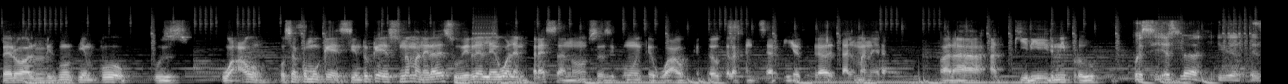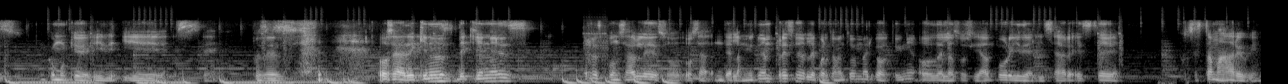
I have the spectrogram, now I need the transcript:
pero al mismo tiempo, pues wow, o sea, como que siento que es una manera de subirle el ego a la empresa, ¿no? O sea, así como que wow, que tengo que la gente se arriesga de tal manera para adquirir mi producto. Pues sí, es la idea, es como que, y, este, pues es, o sea, ¿de quién es, de quién es responsable eso? O sea, ¿de la misma empresa del departamento de mercadotecnia o de la sociedad por idealizar este, pues esta madre, güey?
